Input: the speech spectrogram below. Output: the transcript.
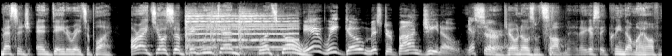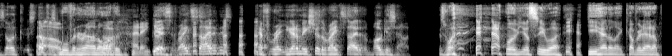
Message and data rates apply. All right, Joseph, big weekend. Let's go. Here we go, Mr. Bongino. Yes, sir. Joe knows what's up, man. I guess they cleaned up my office. All the stuff Uh-oh. is moving around all Oh, over. that ain't good. is the right side of this? You got to make sure the right side of the mug is out. Because one, well, you'll see what Yeah. he had to like cover that up.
